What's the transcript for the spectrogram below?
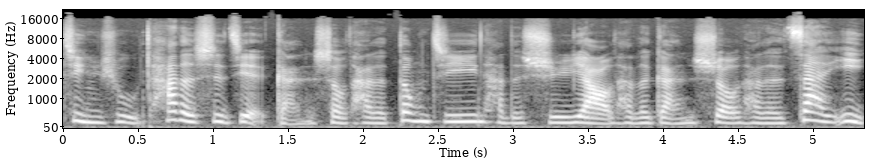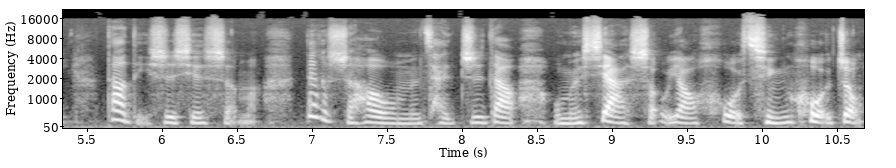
进入他的世界，感受他的动机、他的需要、他的感受、他的在意到底是些什么。那个时候，我们才知道，我们下手要或轻或重。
